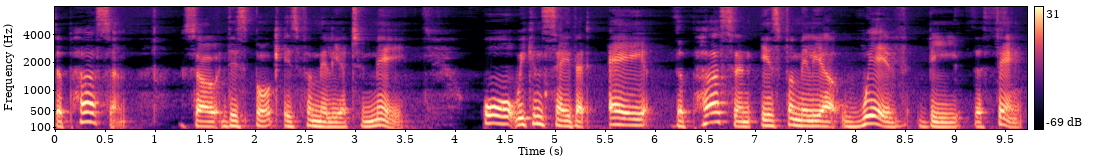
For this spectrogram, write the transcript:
the person. So this book is familiar to me. Or we can say that A, the person, is familiar with B, the thing.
